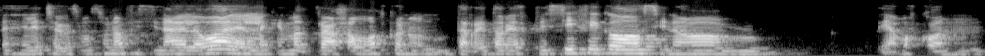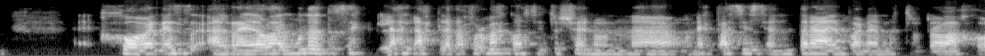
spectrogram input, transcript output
desde el hecho de que somos una oficina global en la que no trabajamos con un territorio específico, sino, digamos, con jóvenes alrededor del mundo, entonces las, plataformas constituyen un espacio central para nuestro trabajo.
